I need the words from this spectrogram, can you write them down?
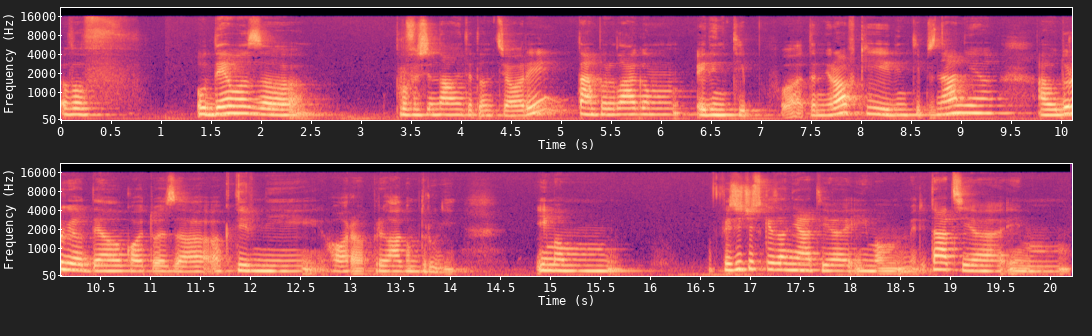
В отдела за професионалните танцори, там предлагам един тип тренировки, един тип знания, а в другия отдел, който е за активни хора, прилагам други. Имам физически занятия, имам медитация, имам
